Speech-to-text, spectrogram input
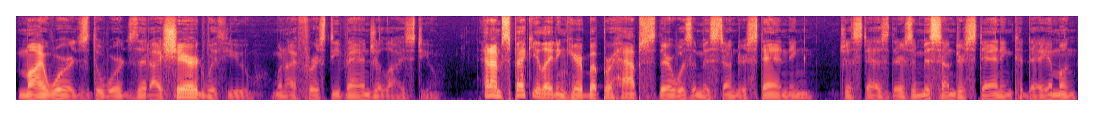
my words, the words that I shared with you when I first evangelized you. And I'm speculating here, but perhaps there was a misunderstanding just as there's a misunderstanding today among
